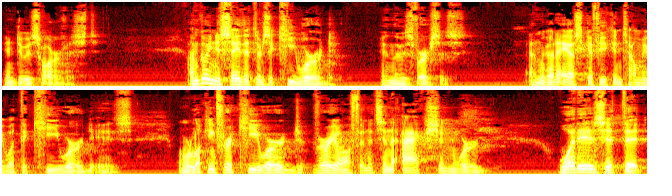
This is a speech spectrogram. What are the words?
into his harvest. I'm going to say that there's a key word in those verses. And I'm going to ask if you can tell me what the key word is. When we're looking for a key word, very often it's an action word. What is it that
